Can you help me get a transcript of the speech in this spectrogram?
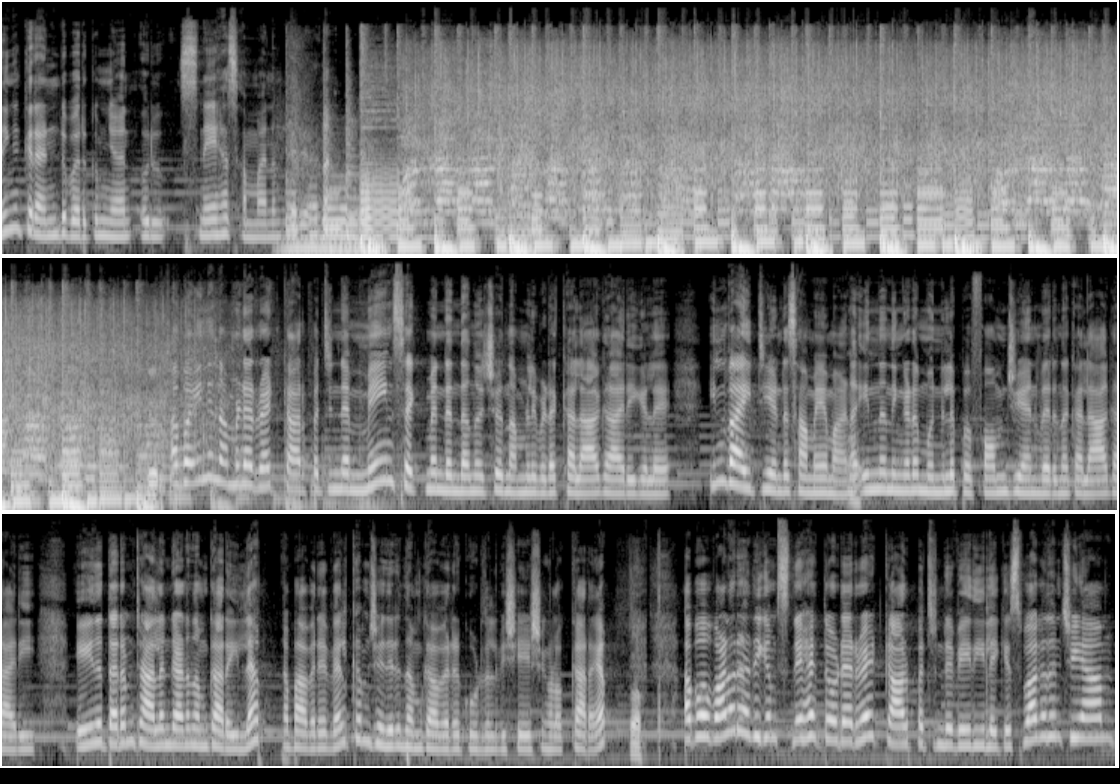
നിങ്ങൾക്ക് രണ്ടുപേർക്കും ഞാൻ ഒരു സ്നേഹ സമ്മാനം തരികയാണ്. അപ്പൊ ഇനി നമ്മുടെ റെഡ് കാർപ്പറ്റിന്റെ മെയിൻ സെഗ്മെന്റ് എന്താന്ന് വെച്ചാൽ നമ്മളിവിടെ കലാകാരികളെ ഇൻവൈറ്റ് ചെയ്യേണ്ട സമയമാണ്. ഇന്ന് നിങ്ങളുടെ മുന്നിൽ പെർഫോം ചെയ്യാൻ വരുന്ന കലാകാരി ഏത് തരം ടാലന്റ് ആണ് നമുക്കറിയില്ല. അപ്പൊ അവരെ വെൽക്കം ചെയ്തിട്ട് നമുക്ക് അവരുടെ കൂടുതൽ വിശേഷങ്ങളൊക്കെ അറിയാം. അപ്പോൾ വളരെയധികം സ്നേഹത്തോടെ റെഡ് കാർപ്പറ്റിന്റെ വേദിയിലേക്ക് സ്വാഗതം ചെയ്യാം.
